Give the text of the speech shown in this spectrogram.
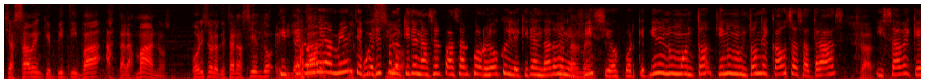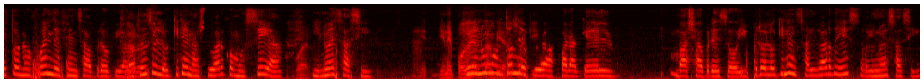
Ya saben que Piti va hasta las manos. Por eso lo que están haciendo es Y dilatar pero el obviamente por eso juicio. lo quieren hacer pasar por loco y le quieren dar Totalmente. beneficios, porque tienen un montón, tiene un montón de causas atrás Claro. y sabe que esto no fue en defensa propia, Claro entonces lo quieren ayudar como sea Bueno, y no es así. tiene poder Tienen un también, montón de Jackie. pruebas para que él vaya preso, y pero lo quieren salvar de eso y no es así.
